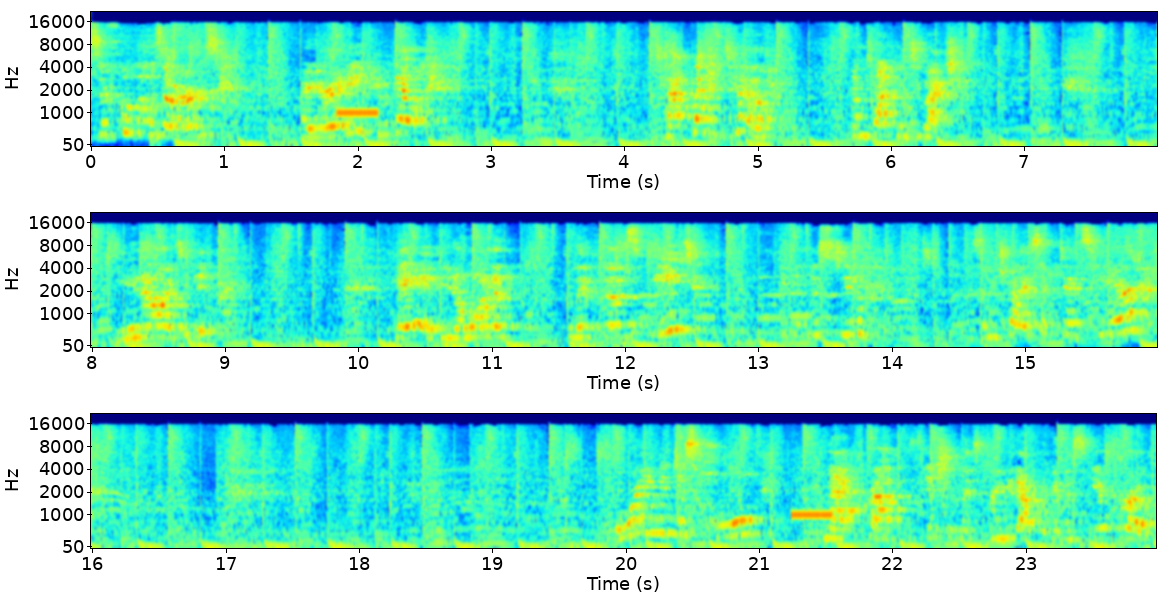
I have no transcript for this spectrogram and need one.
Circle those arms. Are you ready? Here we go. Tap that toe. I'm talking too much. You know what to do. Okay, if you don't want to lift those feet, you can just do some tricep dips here. Or even just hold that crab position. Let's bring it up. We're gonna skip rope.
